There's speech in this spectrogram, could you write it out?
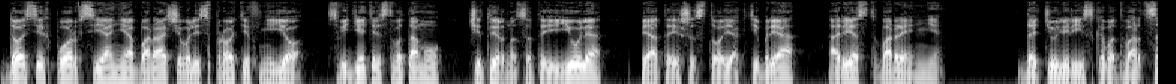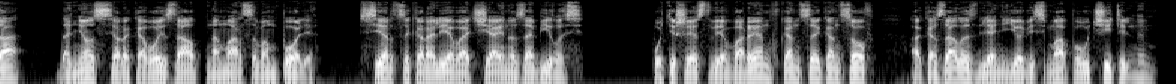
До сих пор все они оборачивались против нее. Свидетельство тому 14 июля, 5 и 6 октября, арест в Оренне. До Тюлерийского дворца донесся роковой залп на Марсовом поле. Сердце королевы отчаянно забилось. Путешествие в Орен, в конце концов, оказалось для нее весьма поучительным.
